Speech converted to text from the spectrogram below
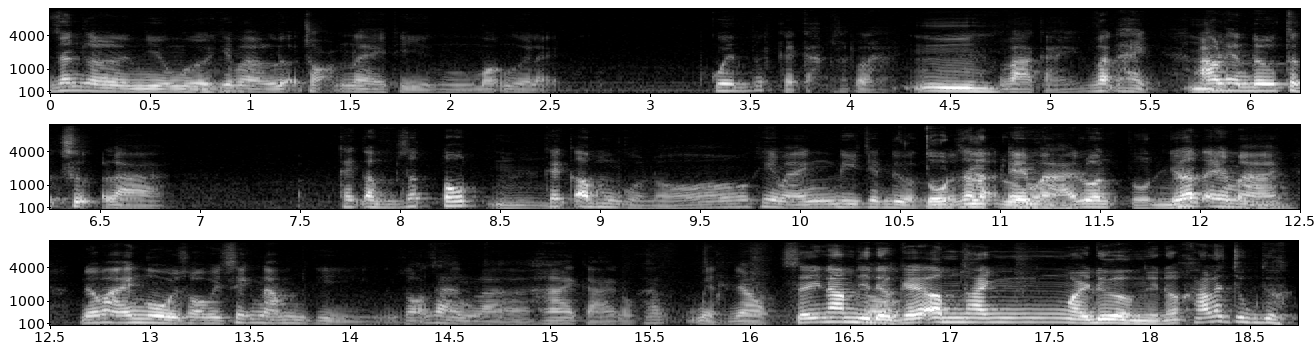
rất là nhiều người khi mà lựa chọn này thì mọi người lại quên mất cái cảm giác lái ừ. và cái vận hành Outlander thực sự là cách âm rất tốt. Cách âm của nó khi mà anh đi trên đường Tốt nó rất là êm ái luôn. Tốt rất nhất. êm luôn. ái nếu mà anh ngồi so với xích 5 thì rõ ràng là hai cái nó khác biệt nhau. C5 thì Đó. được cái âm thanh ngoài đường thì nó khá là trung thực.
